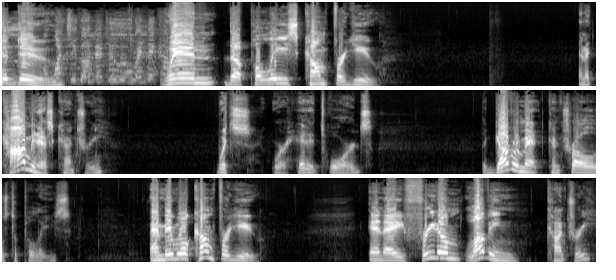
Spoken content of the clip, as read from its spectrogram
to do when the police come for you? In a communist country, which we're headed towards, the government controls the police and they will come for you. In a freedom loving country,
